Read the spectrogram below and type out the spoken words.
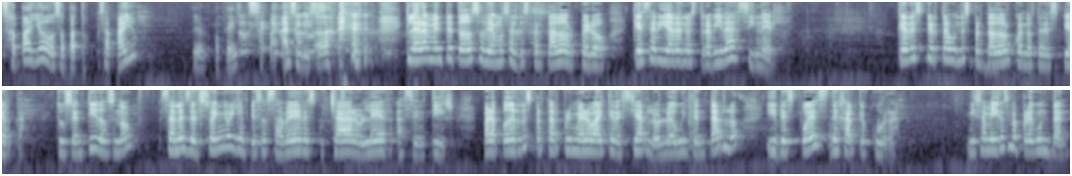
¿Zapallo o zapato? ¿Zapallo? Ya, Ok. Zapa- Así dice. Claramente todos odiamos al despertador, pero ¿qué sería de nuestra vida sin él? ¿Qué despierta un despertador cuando te despierta? Tus sentidos, ¿no? Sales del sueño y empiezas a ver, escuchar, oler, a sentir. Para poder despertar primero hay que desearlo, luego intentarlo y después dejar que ocurra. Mis amigas me preguntan,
